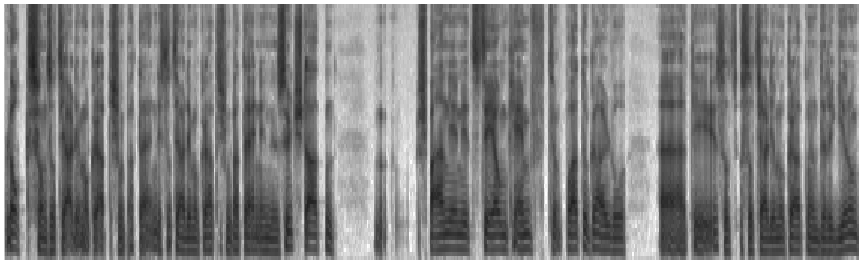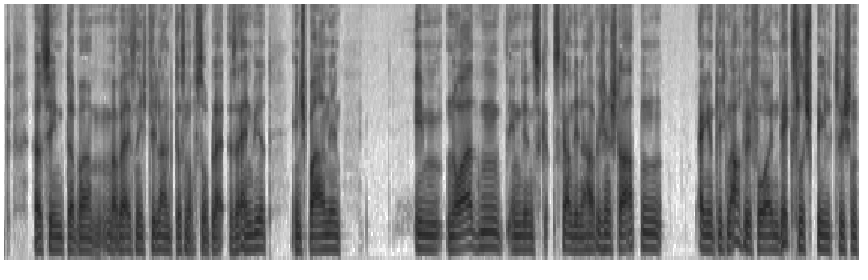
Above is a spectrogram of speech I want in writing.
Blocks von sozialdemokratischen Parteien. Die sozialdemokratischen Parteien in den Südstaaten, Spanien jetzt sehr umkämpft, Portugal, wo die so Sozialdemokraten an der Regierung äh, sind, aber man weiß nicht, wie lange das noch so sein wird. In Spanien, im Norden, in den sk skandinavischen Staaten eigentlich nach wie vor ein Wechselspiel zwischen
